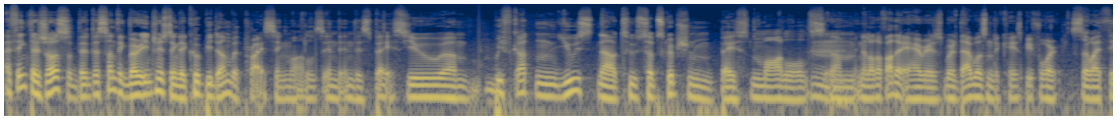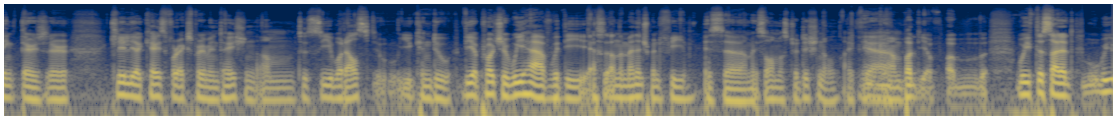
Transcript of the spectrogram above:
I think there's also there's something very interesting that could be done with pricing models in in this space. You um, we've gotten used now to subscription based models Mm. um, in a lot of other areas where that wasn't the case before. So I think there's a clearly a case for experimentation um, to see what else you can do. The approach that we have with the asset under management fee is um, is almost traditional, I think. Yeah. Um, but uh, we've decided we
